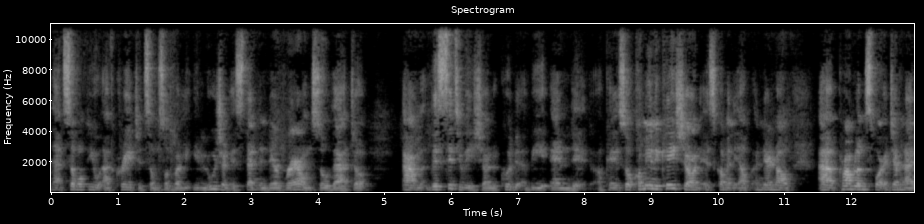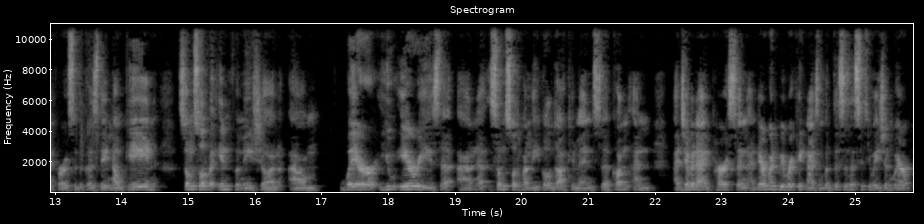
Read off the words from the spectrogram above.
that some of you have created some sort of an illusion is standing their ground so that uh, um, this situation could be ended. Okay, so communication is coming up and there are now uh, problems for a Gemini person because they now gain some sort of information um, where you Aries and some sort of a legal documents uh, and a Gemini person and they're going to be recognizing but this is a situation where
